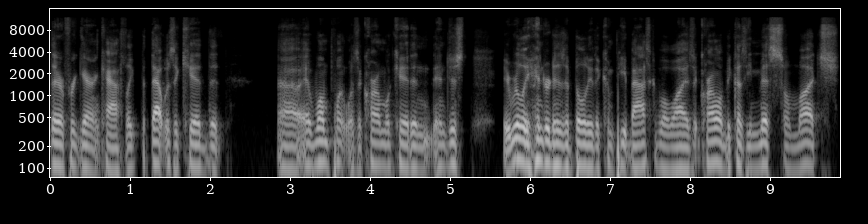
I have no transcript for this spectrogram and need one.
there for Guerin Catholic, but that was a kid that uh, at one point was a Carmel kid and and just it really hindered his ability to compete basketball wise at Carmel because he missed so much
